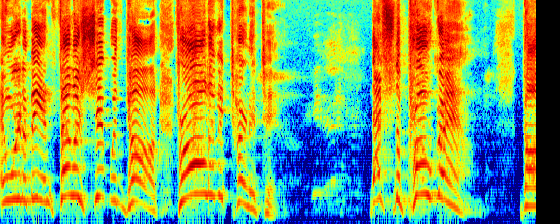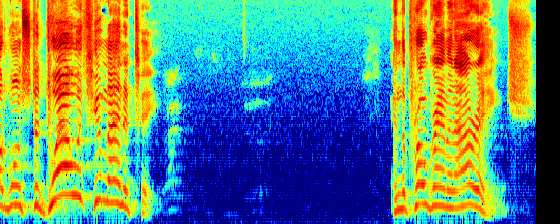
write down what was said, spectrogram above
and we're going to be in fellowship with God for all of eternity. That's the program. God wants to dwell with humanity. And the program in our age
